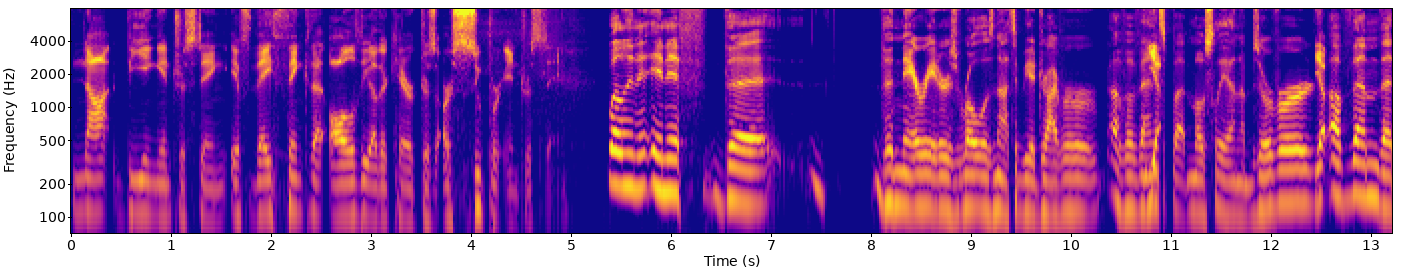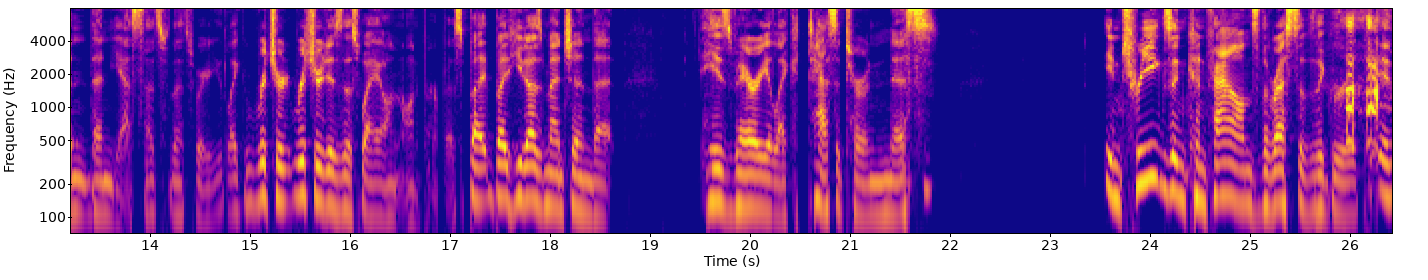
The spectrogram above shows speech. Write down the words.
not being interesting if they think that all of the other characters are super interesting. Well, and and if the the narrator's role is not to be a driver of events, Yep. but mostly an observer Yep. of them, then then yes, that's that's where you like Richard. Richard is this way on on purpose, but but he does mention that his very like taciturnness intrigues and confounds the rest of the group in,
